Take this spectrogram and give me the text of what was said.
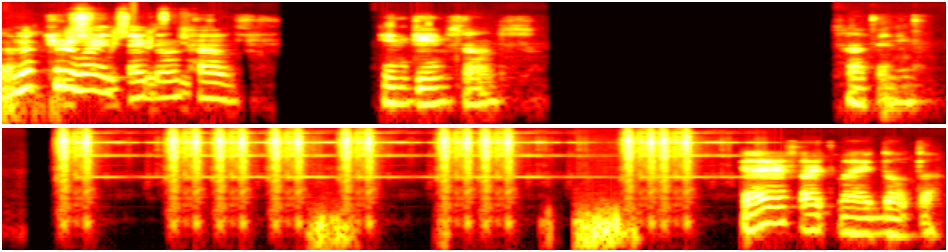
I'm not sure Which- why which I place don't have in-game sounds. What's happening? Can I restart my Dota?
